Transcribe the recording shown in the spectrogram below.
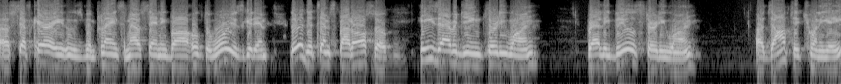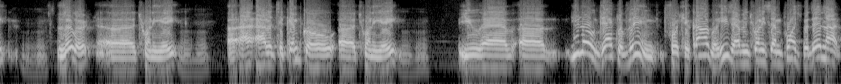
uh, Steph Curry, who's been playing some outstanding ball. Hope the Warriors get him. They're in the 10th spot also. He's averaging 31. Bradley Beal's 31. Uh, Doncic, 28. Mm-hmm. Lillard, uh, 28. Mm-hmm. Uh, uh, 28. Mm-hmm. You have, uh, you know, Zach LaVine for Chicago. He's having 27 points, but they're not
